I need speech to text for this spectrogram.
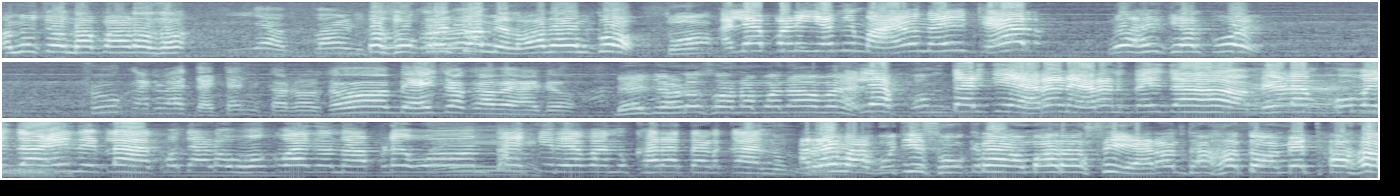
અમે ચો ના પાડો છો? તો છોકરા. ચો મેલવાના એમ કો તો અલ્યા પણ એની માયો નહીં ઘેર? નહીં ઘેર કોઈ. શું કરવા જતન કરો છો? બેસજો કે હવે આડો બે જણો સોના મને આવે એટલે ફૂમતારજી હેરાન હેરાન થઈ જા. મેળામ ખોવાઈ જાય ને એટલે આખો દાડો હોગવાનો ને આપણે ઓમ તાકી રહેવાનું ખરા તડકાનું. અરે વાઘુજી છોકરા અમારા છે હેરાન થા તો અમે થા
